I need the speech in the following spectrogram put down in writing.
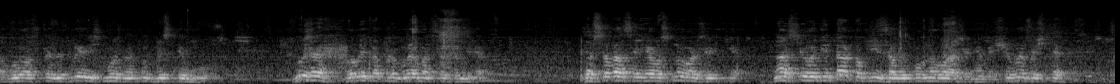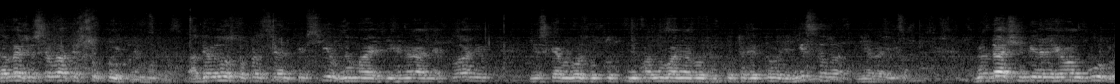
або справедливість можна тут вести мову. Дуже велика проблема це земля. Для села це є основа життя. Нас сьогодні так обрізали повноваженнями, що, вибачте, за межі села ти ступити не можеш. А 90% сіл не мають ні генеральних планів, ні схем розвитку, ні планування розвитку території, ні села, ні району. Ми дачі регіон Буду,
